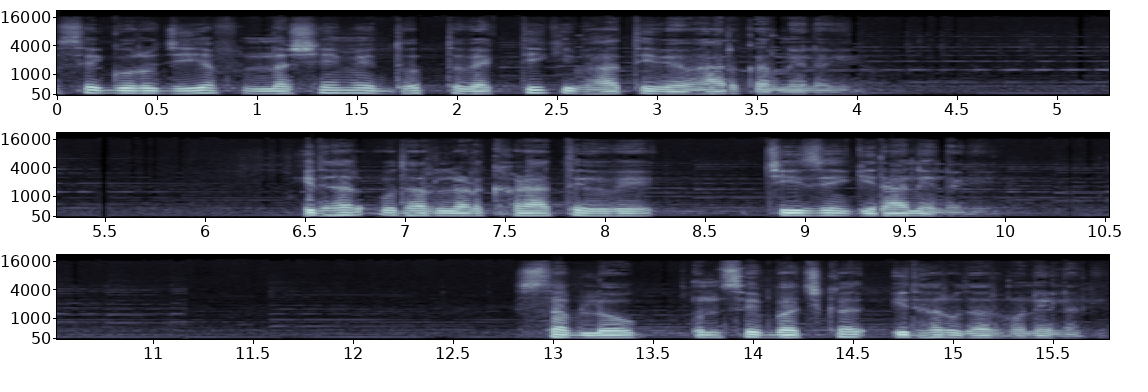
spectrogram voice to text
से गुरुजीएफ नशे में धुत व्यक्ति की भांति व्यवहार करने लगे। इधर उधर लड़खड़ाते हुए चीज़ें गिराने लगे। सब लोग उनसे बचकर इधर उधर होने लगे।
